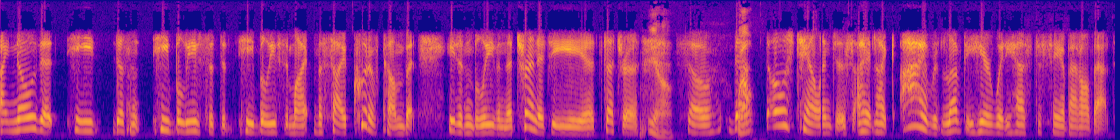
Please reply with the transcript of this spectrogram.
I know that he doesn't. He believes that the, he believes the Messiah could have come, but he doesn't believe in the Trinity, etc. Yeah. So that, Well- those challenges, I like. I would love to hear what he has to say about all that.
